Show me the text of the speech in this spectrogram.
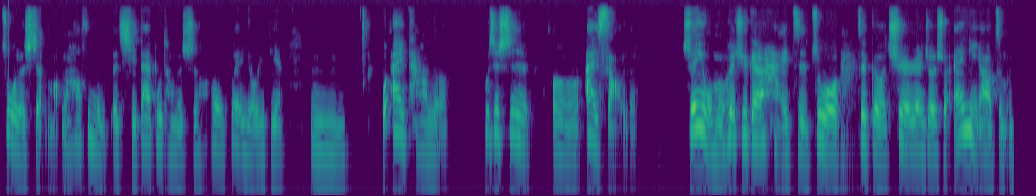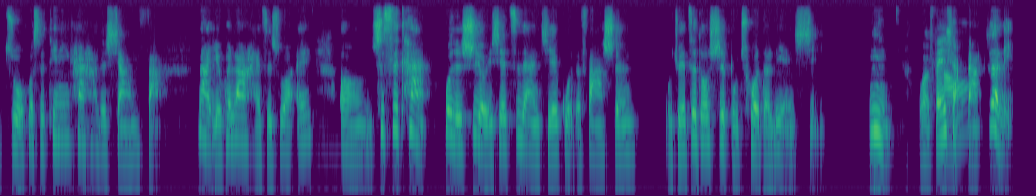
做了什么，然后父母的期待不同的时候，会有一点嗯不爱他了，或者是呃爱少了。所以我们会去跟孩子做这个确认，就是说，哎，你要怎么做，或是听听看他的想法。那也会让孩子说，哎，嗯，试试看。或者是有一些自然结果的发生，我觉得这都是不错的练习。嗯，我分享到这里。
